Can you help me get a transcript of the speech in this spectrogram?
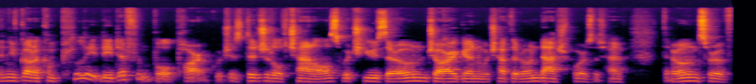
then you've got a completely different ballpark, which is digital channels, which use their own jargon, which have their own dashboards, which have their own sort of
